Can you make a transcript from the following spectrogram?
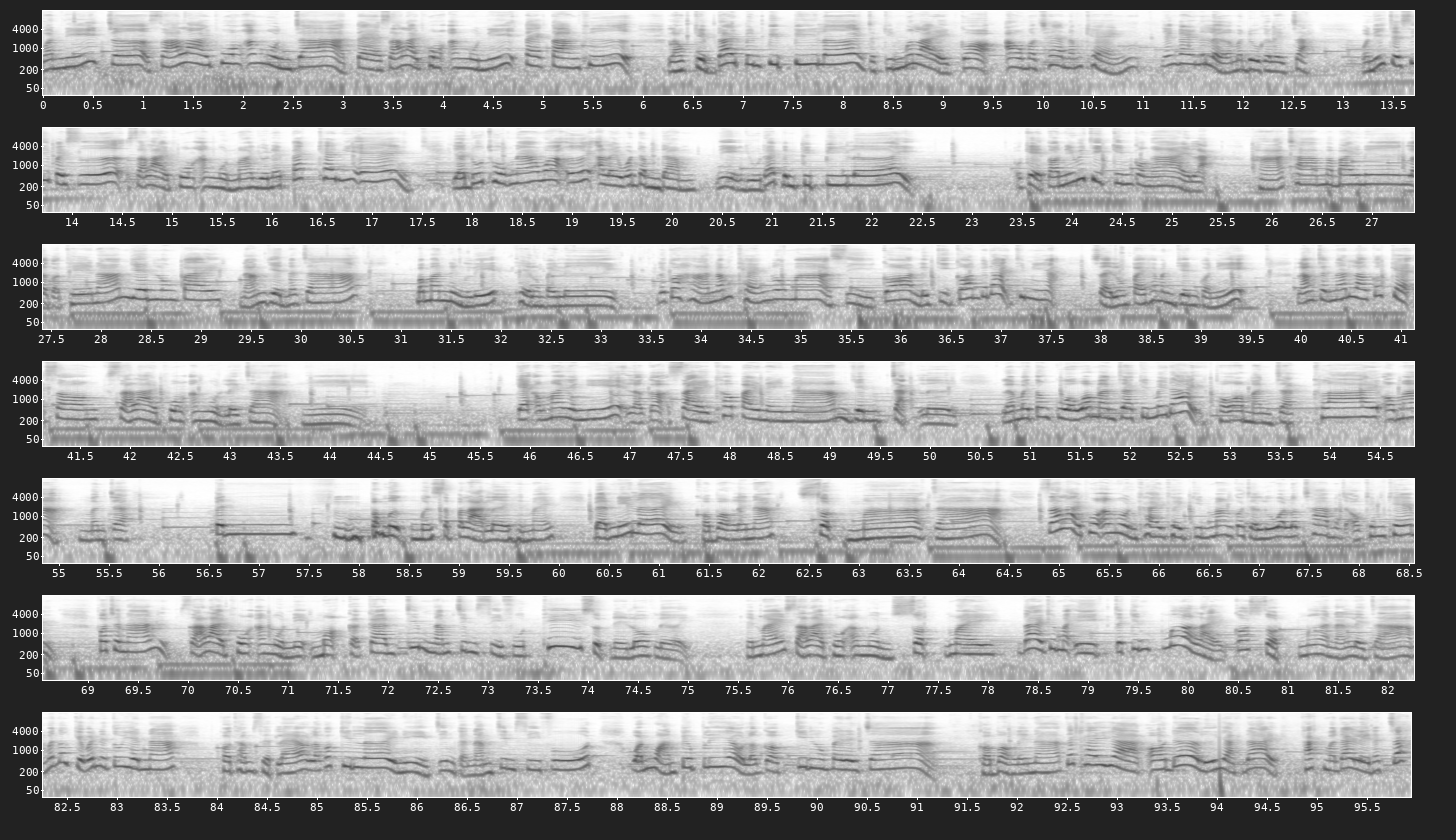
วันนี้เจอสาหร่ายพวงองุ่นจ้า แต่สาหร่ายพวงองุ่นนี้แตกต่างคือ เราเก็บได้เป็นปีๆเลย จะกินเมื่อไหร่ก็เอามาแช่น้ำแข็ง ยังไงนั่นเหรอมาดูกันเลยจ้ะวันนี้เจสซี่ไปซื้อสาหร่ายพวงองุ่นมาอยู่ในแพ็คแค่นี้เอง อย่าดูถูกนะว่าเอ้ยอะไรวะดำๆนี่อยู่ได้เป็นปีๆเลย โอเค ตอนนี้วิธีกินก็ง่ายละ หาชามมาใบหนึ่งแล้วก็เทน้ำเย็นลงไป น้ำเย็นนะจ๊ะ ประมาณ 1 ลิตร เทลงไปเลย แล้วก็หาน้ำแข็งลงมา 4 ก้อนหรือกี่ก้อนก็ได้ที่มีอะใส่ลงไปให้มันเย็นกว่านี้ หลังจากนั้นเราก็แกะซองสาหร่ายพวงองุ่นเลยจ้า นี่ แกะออกมาอย่างนี้ แล้วก็ใส่เข้าไปในน้ำเย็นจัดเลย แล้วไม่ต้องกลัวว่ามันจะกินไม่ได้ เพราะว่ามันจะคลายออกมา มันจะเป็นปลาหมึกเหมือนสับปะหลาดเลยเห็นไหม แบบนี้เลย ขอบอกเลยนะ สดมากจ้าสาหร่ายพวงองุ่นใครเคยกินมั่งก็จะรู้ว่ารสชาติมันจะออกเข้มๆ เพราะฉะนั้นสาหร่ายพวงองุ่นนี่เหมาะกับการจิ้มน้ำจิ้มซีฟู้ดที่สุดในโลกเลย ห็นไหมสาหร่ายพวงองุ่นสดใหม่ได้ขึ้นมาอีก จะกินเมื่อไหร่ก็สดเมื่อนั้นเลยจ้า ไม่ต้องเก็บไว้ในตู้เย็นนะ พอทำเสร็จแล้วเราก็กินเลยนี่จิ้มกับน้ำจิ้มซีฟู้ดหวานหวานเปรี้ยวๆ แล้วก็กินลงไปเลยจ้า ขอบอกเลยนะ ถ้าใครอยากออเดอร์หรืออยากได้ ทักมาได้เลยนะจ๊ะ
